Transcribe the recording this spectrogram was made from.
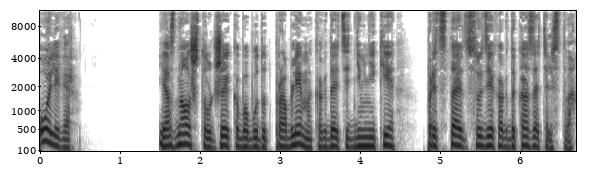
Оливер. Я знал, что у Джейкоба будут проблемы, когда эти дневники представят в суде как доказательство.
